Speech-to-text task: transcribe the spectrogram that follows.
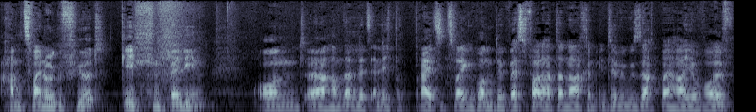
haben 2-0 geführt gegen Berlin und äh, haben dann letztendlich 3 zu 2 gewonnen. Dirk Westphal hat danach im Interview gesagt bei Hajo Wolf,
